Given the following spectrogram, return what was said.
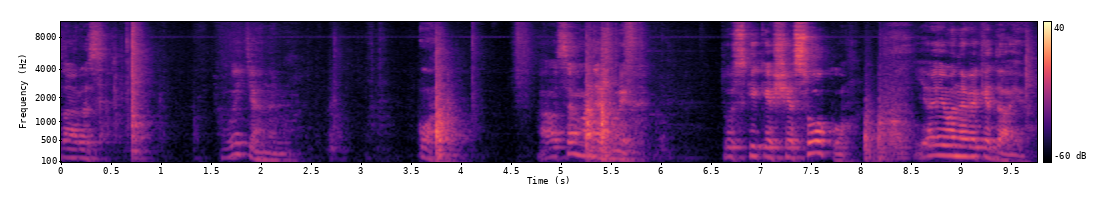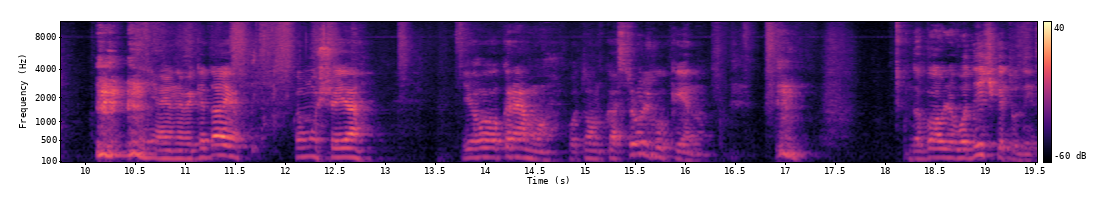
зараз витягнемо. О! А оце в мене жмих. Тут скільки ще соку, я його не викидаю. я його не викидаю, тому що я його окремо потім в каструльку кину. Добавлю водички туди.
